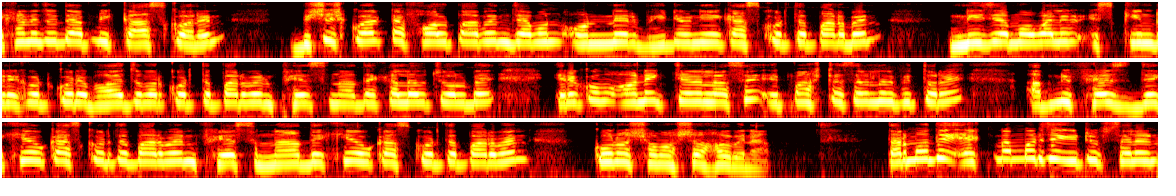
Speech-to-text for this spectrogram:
এখানে যদি আপনি কাজ করেন, বিশেষ কয়েকটা ফল পাবেন, যেমন অন্যের ভিডিও নিয়ে কাজ করতে পারবেন, নিজে মোবাইলের স্ক্রিন রেকর্ড করে ভয়েস ওভার করতে পারবেন ফেস না দেখালেও চলবে। এরকম অনেক চ্যানেল আছে, এই পাঁচটা চ্যানেলের ভিতরে আপনি ফেস দেখেও কাজ করতে পারবেন ফেস না দেখেও কাজ করতে পারবেন, কোনো সমস্যা হবে না। তার মধ্যে এক নম্বর যে ইউটিউব চ্যানেল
